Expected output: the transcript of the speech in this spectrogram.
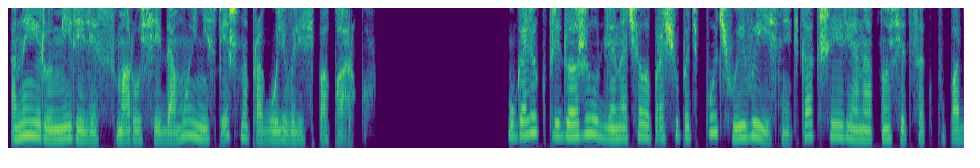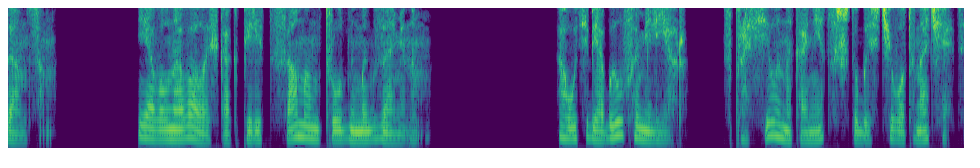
а Нейру мирились с Марусей домой и неспешно прогуливались по парку. Уголек предложил для начала прощупать почву и выяснить, как Шерриан относится к попаданцам. Я волновалась, как перед самым трудным экзаменом. «А у тебя был фамильяр?» — спросила, наконец, чтобы с чего-то начать.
